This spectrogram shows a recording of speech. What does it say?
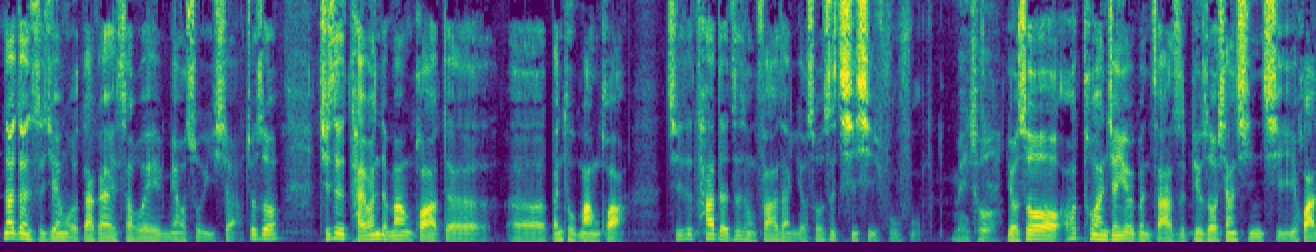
那段时间我大概稍微描述一下，就是说，其实台湾的漫画的呃本土漫画，其实它的这种发展有时候是起起伏伏，没错，有时候哦突然间有一本杂志，比如说像《新奇》《欢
